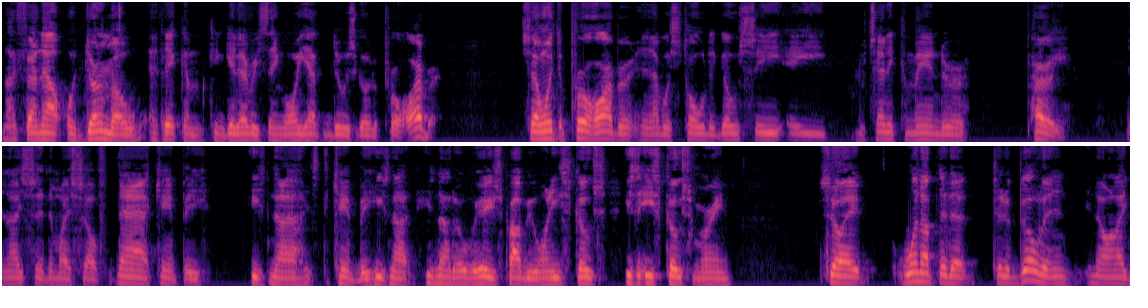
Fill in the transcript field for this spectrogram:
and I found out well, DRMO at Hickam can get everything. All you have to do is go to Pearl Harbor. So I went to Pearl Harbor and I was told to go see a Lieutenant Commander Perry. And I said to myself, nah, can't be. He's nah, it can't be. He's not he's not over here. He's probably one East Coast he's an East Coast Marine. So I went up to the to the building, you know, and I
